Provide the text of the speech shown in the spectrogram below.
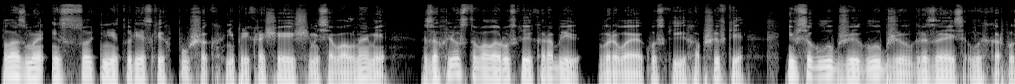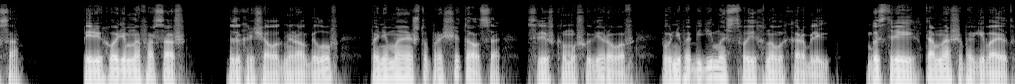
Плазма из сотни турецких пушек непрекращающимися волнами захлестывала русские корабли, вырывая куски их обшивки и все глубже и глубже вгрызаясь в их корпуса. «Переходим на форсаж», — закричал адмирал Белов, понимая, что просчитался, слишком уж уверовав в непобедимость своих новых кораблей. «Быстрей, там наши погибают!»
